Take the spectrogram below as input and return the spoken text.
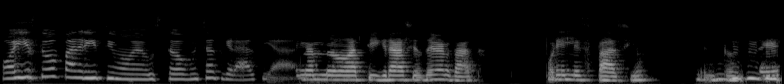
Hoy estuvo padrísimo, me gustó. Muchas gracias. No, no, a ti gracias de verdad por el espacio. Entonces,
